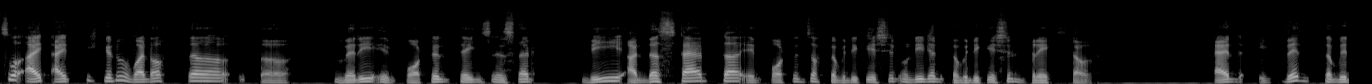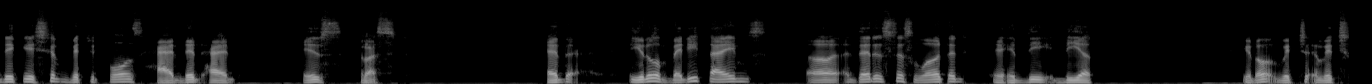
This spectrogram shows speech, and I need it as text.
So I, I think, you know, one of the uh, very important things is that we understand the importance of communication only when communication breaks down. And with communication, which it goes hand in hand, is trust. And, you know, many times uh, there is this word in, in the niyat, you know, which which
